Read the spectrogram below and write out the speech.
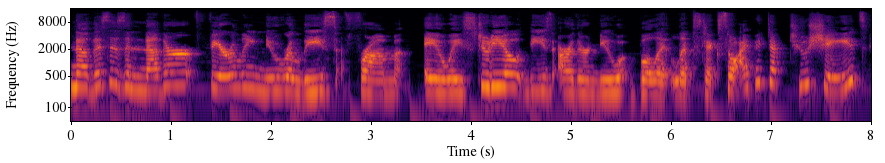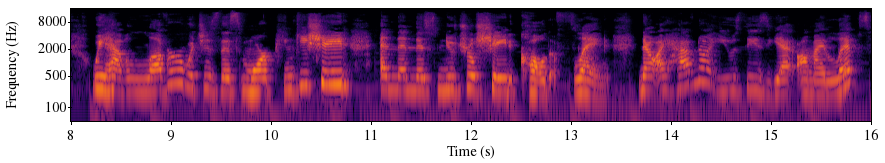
Now this is another fairly new release from AOA Studio. These are their new bullet lipsticks. So I picked up two shades. We have Lover, which is this more pinky shade, and then this neutral shade called Fling. Now I have not used these yet on my lips,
